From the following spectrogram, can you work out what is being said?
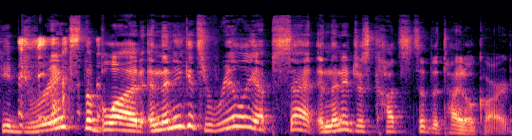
He drinks the blood, and then he gets really upset, and then it just cuts to the title card.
